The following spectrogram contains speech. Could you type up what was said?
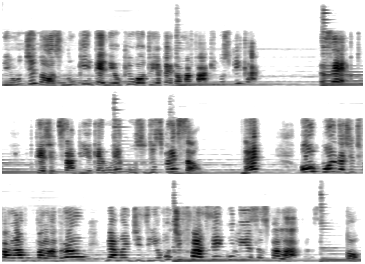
nenhum de nós nunca entendeu que o outro ia pegar uma faca e nos picar. Tá certo? Porque a gente sabia que era um recurso de expressão, né? Ou quando a gente falava um palavrão, minha mãe dizia: Eu vou te fazer engolir essas palavras. Bom,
